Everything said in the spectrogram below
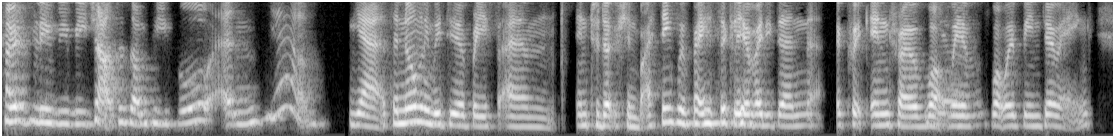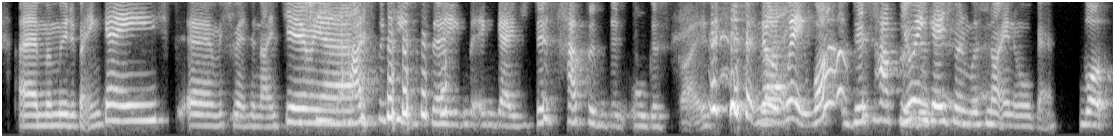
hopefully we reach out to some people and yeah yeah so normally we do a brief um introduction but i think we've basically already done a quick intro of what yeah. we've what we've been doing. Um mamuda got engaged um she went to nigeria. She has to keep saying that engaged. This happened in august guys. No like, wait what? this happened your engagement in, was not in august. What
